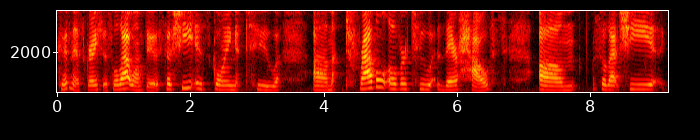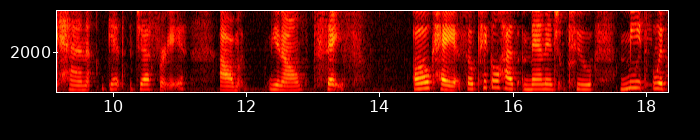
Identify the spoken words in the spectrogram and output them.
Goodness gracious. Well, that won't do. So she is going to um, travel over to their house um, so that she can get Jeffrey, um, you know, safe. Okay, so Pickle has managed to meet with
